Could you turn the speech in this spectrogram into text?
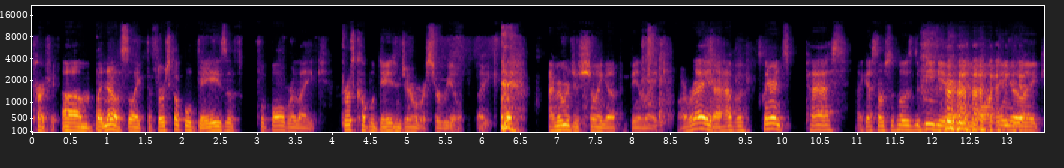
Perfect. Um, but no, so like the first couple days of football were like first couple days in general were surreal. Like I remember just showing up and being like, all right, I have a clearance pass. I guess I'm supposed to be here. And you walk in, you're Yeah. like,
